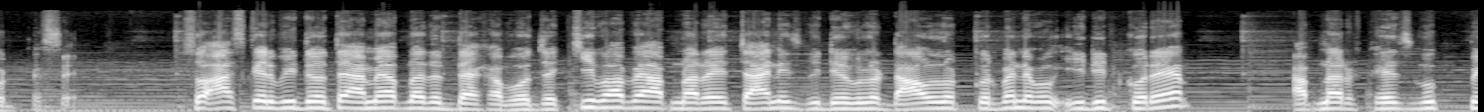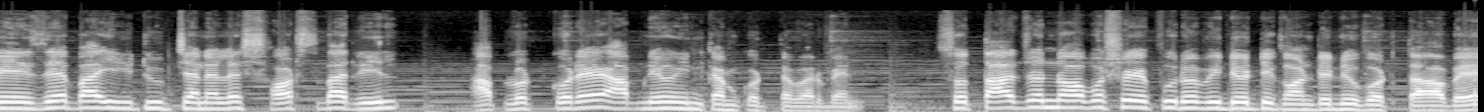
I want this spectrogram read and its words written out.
করতেছে। সো আজকের ভিডিওতে আমি আপনাদের দেখাবো যে কীভাবে আপনারা এই চাইনিজ ভিডিওগুলো ডাউনলোড করবেন এবং এডিট করে আপনার ফেসবুক পেজে বা ইউটিউব চ্যানেলে শর্টস বা রিল আপলোড করে আপনিও ইনকাম করতে পারবেন। সো তার জন্য অবশ্যই পুরো ভিডিওটি কন্টিনিউ করতে হবে।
